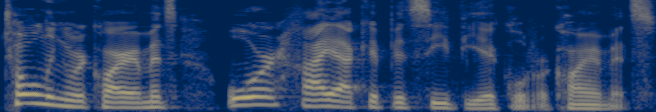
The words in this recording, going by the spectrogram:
tolling requirements, or high occupancy vehicle requirements.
